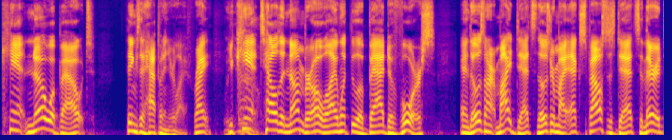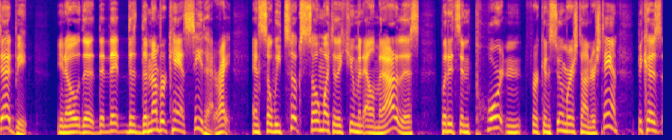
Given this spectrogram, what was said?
can't know about things that happen in your life, right? you can't tell the number, oh, well, I went through a bad divorce, and those aren't my debts. Those are my ex-spouse's debts, and they're a deadbeat. You know, the the, the the the number can't see that, right? And so we took so much of the human element out of this, but it's important for consumers to understand because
